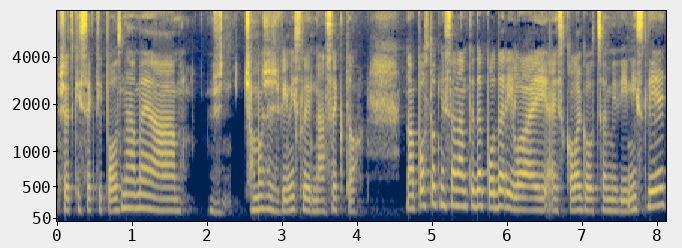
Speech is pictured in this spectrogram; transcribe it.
všetky sekty poznáme a čo môžeš vymyslieť na sektoch. No a postupne sa nám teda podarilo aj, aj s kolegovcami vymyslieť.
